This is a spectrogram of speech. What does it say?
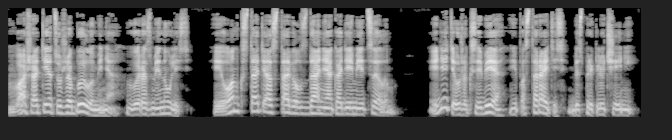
Ваш отец уже был у меня, вы разминулись. И он, кстати, оставил здание Академии целым. Идите уже к себе и постарайтесь без приключений.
